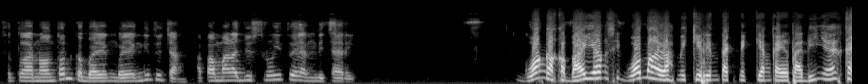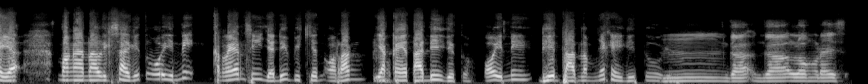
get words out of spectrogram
setelah nonton kebayang-bayang gitu, Cang? Apa malah justru itu yang dicari? Gua nggak kebayang sih. Gua malah mikirin teknik yang kayak tadinya, kayak menganalisa gitu. Oh ini keren sih. Jadi bikin orang yang kayak tadi gitu. Oh ini ditanamnya kayak gitu. gitu. Hmm, nggak nggak long rest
